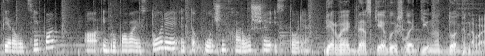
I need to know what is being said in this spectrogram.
первого типа э, и групповая история – это очень хорошая история. Первая к доске вышла Дина Доминова.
